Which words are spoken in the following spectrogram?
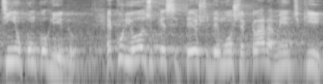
tinham concorrido. É curioso que esse texto demonstra claramente que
